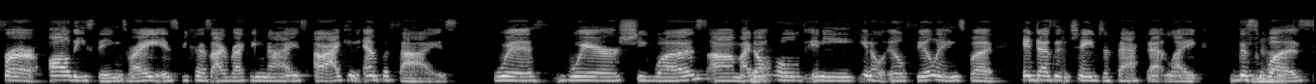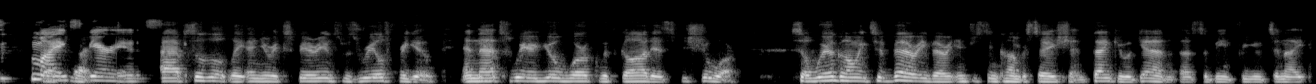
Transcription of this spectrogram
for all these things, right? Is because I recognize or I can empathize with where she was. Um, I don't hold any, you know, ill feelings, but it doesn't change the fact that like this no, was my experience. Right. Absolutely. And your experience was real for you. And that's where your work with God is for sure. So we're going to very, very interesting conversation. Thank you again, uh, Sabine, for you tonight.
